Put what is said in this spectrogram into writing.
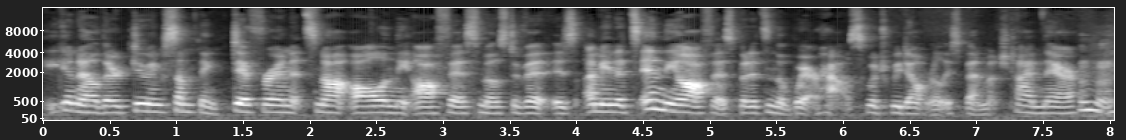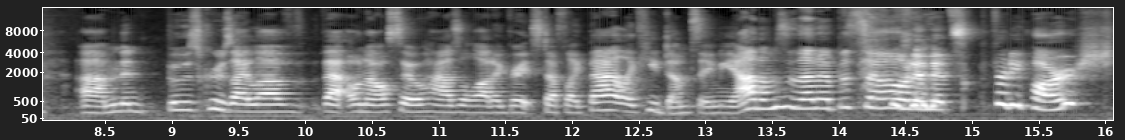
you know, they're doing something different. It's not all in the office. Most of it is, I mean, it's in the office, but it's in the warehouse, which we don't really spend much time there. Um, and then Booze Cruise, I love that one. Also has a lot of great stuff like that. Like he dumps Amy Adams in that episode, and it's pretty harsh.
